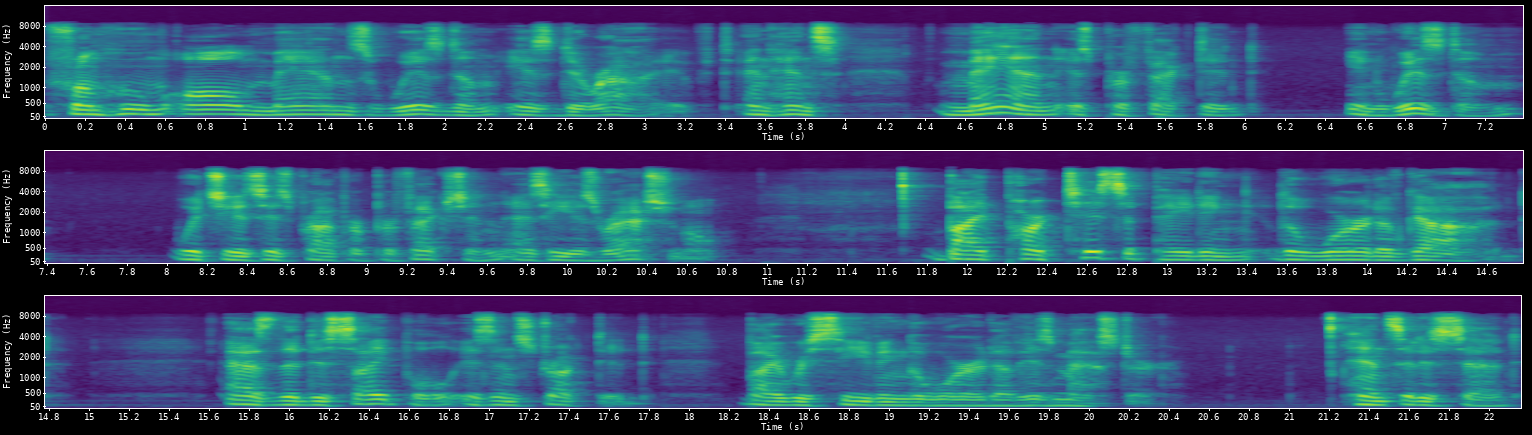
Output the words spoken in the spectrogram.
from whom all man's wisdom is derived, and hence man is perfected in wisdom, which is his proper perfection, as he is rational. by participating the Word of God, as the disciple is instructed by receiving the word of his master. Hence it is said,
